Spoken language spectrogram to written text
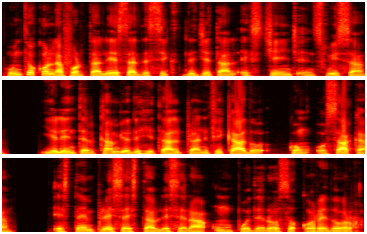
Junto con la fortaleza de Six Digital Exchange en Suiza y el intercambio digital planificado con Osaka, esta empresa establecerá un poderoso corredor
